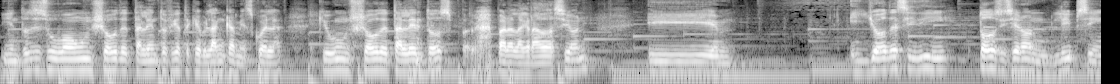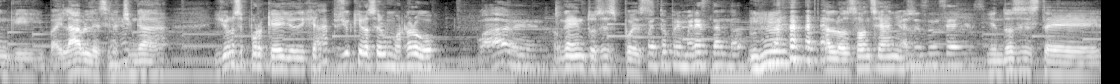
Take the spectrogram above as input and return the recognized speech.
Y entonces hubo un show de talento, fíjate que Blanca, mi escuela, que hubo un show de talentos pa- para la graduación y, y yo decidí, todos hicieron lip sync y bailables y la chingada. Y yo no sé por qué, yo dije, ah, pues yo quiero hacer un monólogo. Wow, Ok, entonces pues fue tu primer stand-up a los 11 a años. los 11 años. Y entonces este,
